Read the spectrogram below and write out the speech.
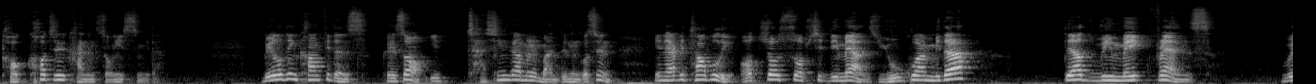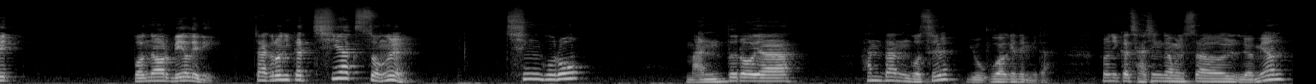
더 커질 가능성이 있습니다. Building confidence. 그래서 이 자신감을 만드는 것은 inevitably 어쩔 수 없이 demands 요구합니다. that we make friends with vulnerability. 자, 그러니까 취약성을 친구로 만들어야 한다는 것을 요구하게 됩니다. 그러니까 자신감을 쌓으려면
